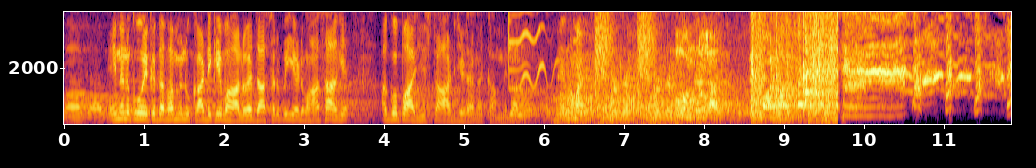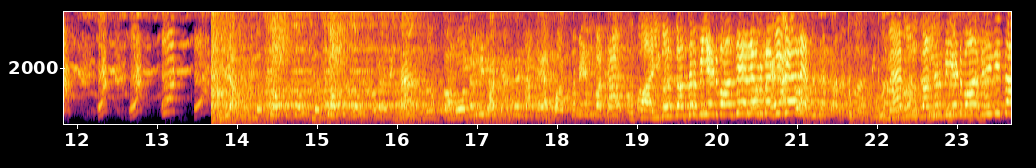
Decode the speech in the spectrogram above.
ਵਾਹ ਵਾਹ ਵਾਹ। ਇਹਨਾਂ ਨੂੰ ਕੋਈ ਇੱਕ ਦਫਾ ਮੈਨੂੰ ਕੱਢ ਕੇ ਵਹਾ ਲਓ ਇਹ 10 ਰੁਪਏ ਐਡਵਾਂਸ ਆ ਗਿਆ। ਅੱਗੋਂ ਭਾਜੀ ਸਟਾਰਟ ਜਿਹੜਾ ਨਾ ਕੰਮ। ਚਲੋ ਮੈਨੂੰ ਮੈਂ ਉਹ ਮੇਰੀ ਗੱਲ ਭਾਜੀ ਤੁਹਾਨੂੰ 10 ਰੁਪਏ ਐਡਵਾਂਸ ਦੇ ਰਹੇ ਹੋ ਔਰ ਮੈਂ ਕੀ ਕਹਿ ਰਿਹਾ ਮੈਂ 10 ਰੁਪਏ ਐਡਵਾਂਸ ਨਹੀਂ ਦਿੱਤਾ।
